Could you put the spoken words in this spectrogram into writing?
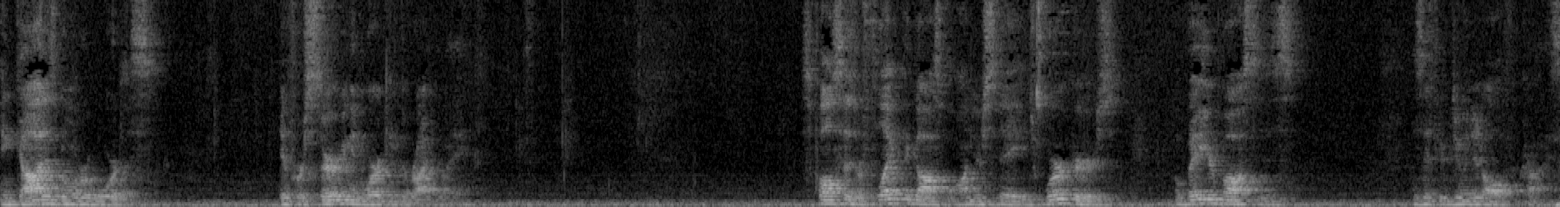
and God is going to reward us if we're serving and working the right way. So Paul says, reflect the gospel on your stage. Workers, obey your bosses as if you're doing it all for Christ.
